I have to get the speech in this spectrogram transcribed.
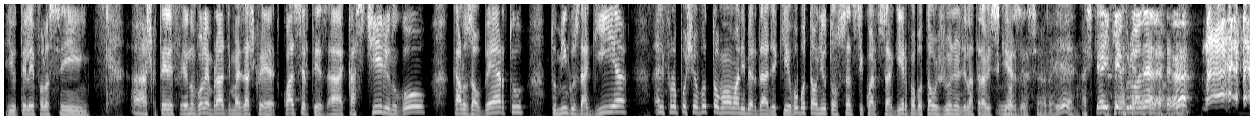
E o Tele falou assim: acho que o Tele, eu não vou lembrar, de, mas acho que é quase certeza. Ah, Castilho no gol, Carlos Alberto, Domingos da Guia. Aí ele falou: Poxa, eu vou tomar uma liberdade aqui. Eu vou botar o Newton Santos de quarto zagueiro para botar o Júnior de lateral esquerdo. Nossa senhora, aí é... Acho que aí quebrou, né, Léo?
